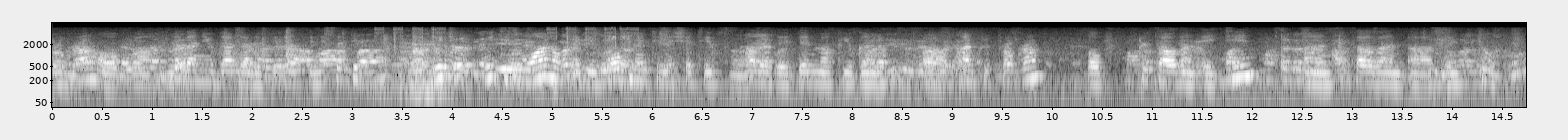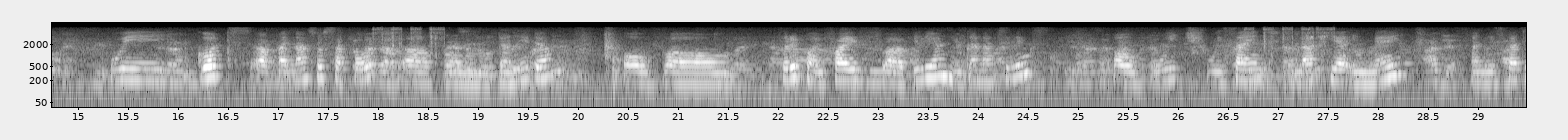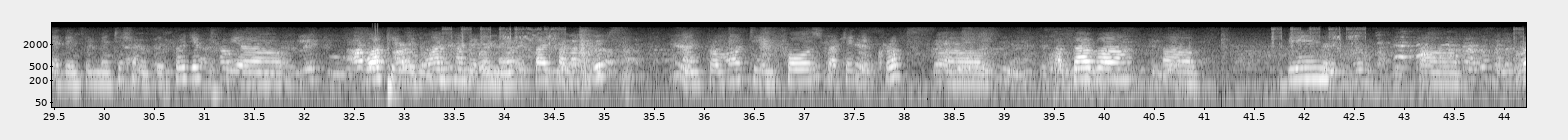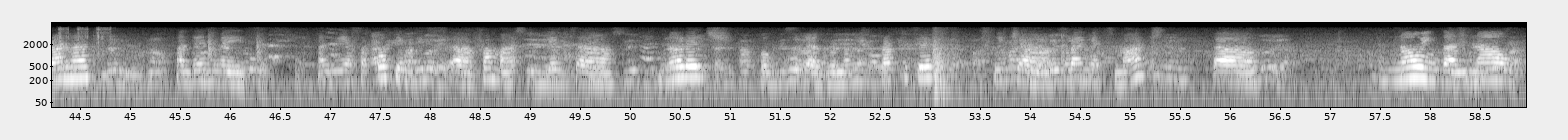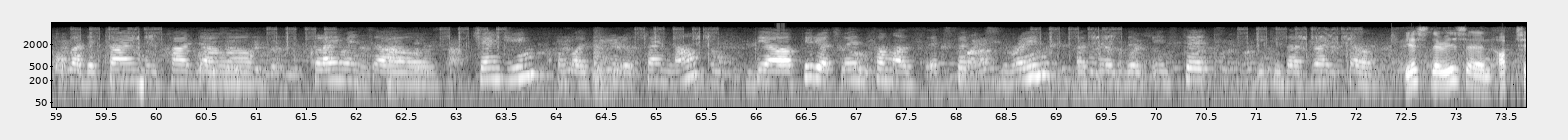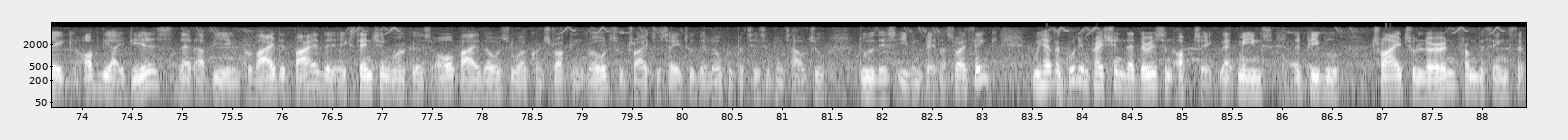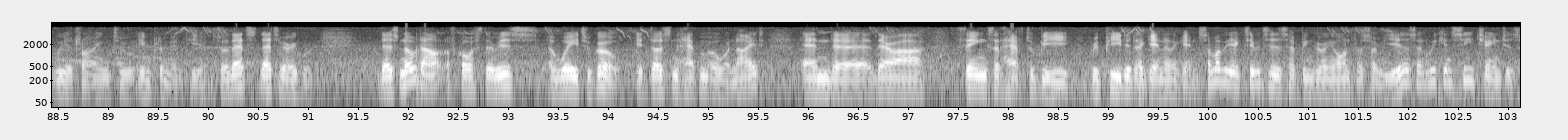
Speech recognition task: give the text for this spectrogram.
program of uh, Northern Uganda Resilience Initiative, which, which is one of the development initiatives under the Denmark-Uganda uh, country program of 2018 and 2022. We got uh, financial support uh, from Danida of uh, 3.5 uh, billion Ugandan shillings, of which we signed last year in May, and we started the implementation of the project. We are working with 195 farmer groups and promoting four strategic crops, uh, cassava, uh, beans, uh, and then maize. And we are supporting these uh, farmers to get uh, knowledge of good agronomic practices, which are climate smart. Uh, knowing that now over the time we've had our climate uh, changing over a period of time now, there are periods when farmers expect rain, but instead it is a dry spell. Yes, there is an uptake of the ideas that are being provided by the extension workers or by those who are constructing roads who try to say to the local participants how to do this even better. So I think we have a good impression that there is an uptake. That means that people try to learn from the things that we are trying to implement here. So that's, that's very good. There's no doubt, of course, there is a way to go. It doesn't happen overnight, and uh, there are things that have to be repeated again and again. Some of the activities have been going on for some years, and we can see changes.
